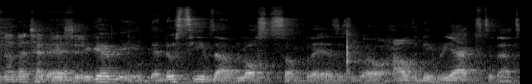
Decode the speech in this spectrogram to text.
Another then, championship. you get me? Then those teams have lost some players as well. How did they react to that?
